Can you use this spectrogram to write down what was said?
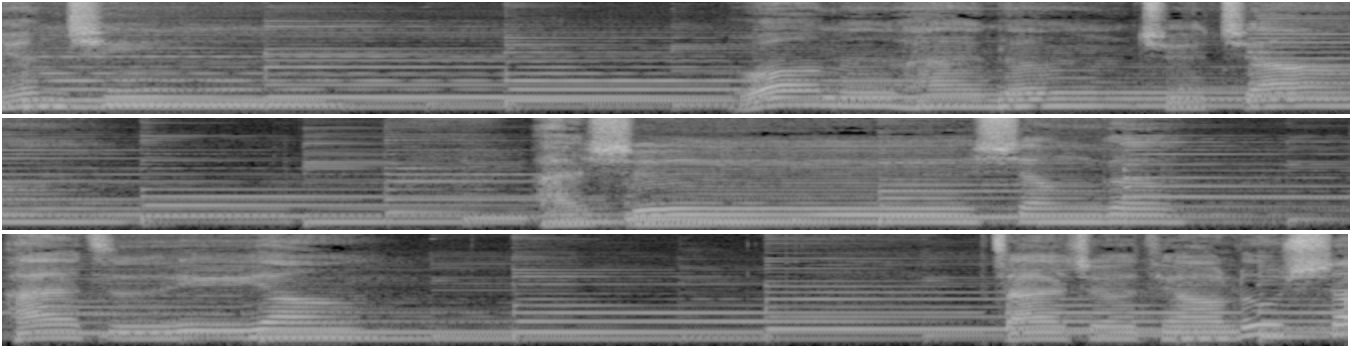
年轻，我们还能倔强，还是像个孩子一样，在这条路上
